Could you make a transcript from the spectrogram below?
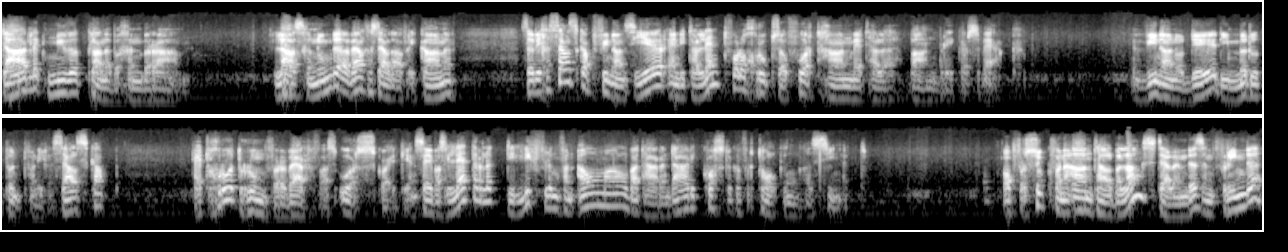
dadelik nuwe planne begin beraam. Laasgenoemde, 'n welgestelde Afrikaner, sou die geselskap finansier en die talentvolle groep sou voortgaan met hulle baanbrekerswerk. Wina Nodé, die middelpunt van die geselskap, het groot roem verwerf as oorskootjie en sy was letterlik die liefling van almal wat haar in daardie kostelike vertolking gesien het. Op versoek van 'n aantal belangstellendes en vriende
